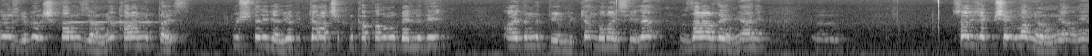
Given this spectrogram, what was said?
Gördüğünüz gibi ışıklarımız yanıyor. Karanlıktayız. Müşteri geliyor. Dükkan açık mı kapalı mı belli değil. Aydınlık değil dükkan. Dolayısıyla zarardayım. Yani e, söyleyecek bir şey bulamıyorum. Yani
